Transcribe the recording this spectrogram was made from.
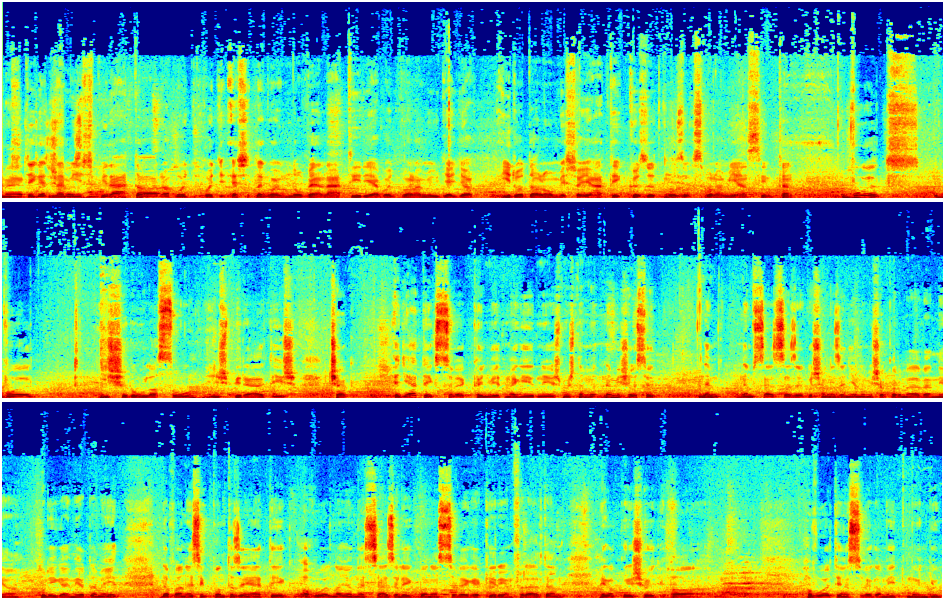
Mert Téged az is nem inspirálta arra, hogy, hogy esetleg valami novellát írjál, vagy valami ugye egy a irodalom és a játék között mozogsz valamilyen szinten? Volt, volt is róla szó, inspirált is, csak egy játék szövegkönyvét megírni, és most nem, nem is az, hogy nem, nem százszerzalékosan az enyém, nem is akarom elvenni a kollégáim érdemeit, de Van Helsing pont az a játék, ahol nagyon nagy százalékban a szövegekért én feleltem, még akkor is, hogy ha ha volt olyan szöveg, amit mondjuk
